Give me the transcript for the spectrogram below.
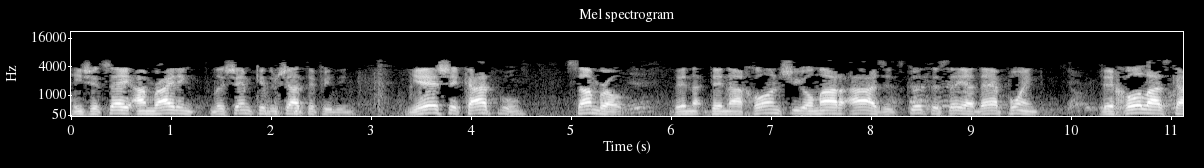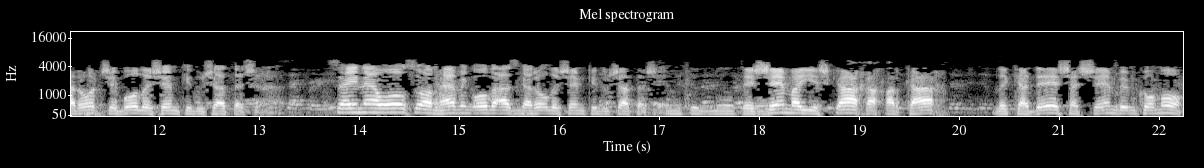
he should say, I'm writing L'Shem Kedushat Tefillin. Yesh Ekatvu, some wrote, Denachon Shiomar Az, it's good to say at that point, V'chol Azkarot Shebo L'Shem Kedushat Hashem. Say now also, I'm having all the Azkarot L'Shem Kedushat Hashem. Teshem Yishkach Achar Kach, Lekadesh Hashem B'mkomo.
